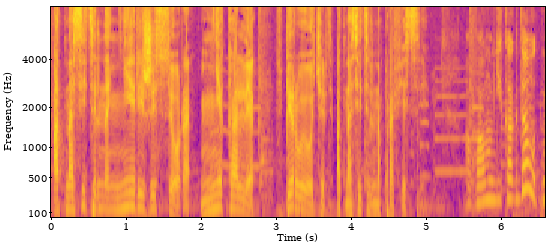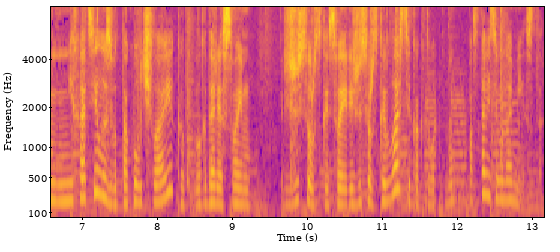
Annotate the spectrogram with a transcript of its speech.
относительно не режиссера, не коллег, в первую очередь относительно профессии. А вам никогда вот не хотелось вот такого человека, благодаря своим режиссерской, своей режиссерской власти, как-то вот ну, поставить его на место?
